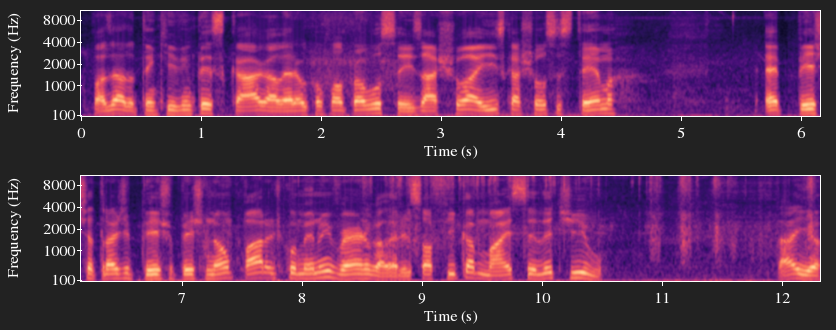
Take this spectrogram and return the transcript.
Rapaziada, tem que vir pescar, galera, é o que eu falo pra vocês. Achou a isca, achou o sistema. É peixe atrás de peixe, o peixe não para de comer no inverno, galera. Ele só fica mais seletivo. Tá aí, ó.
